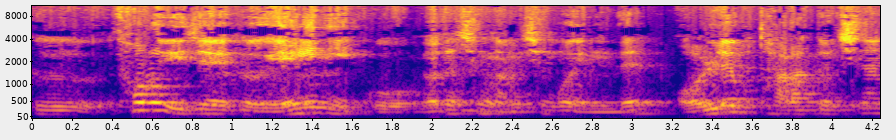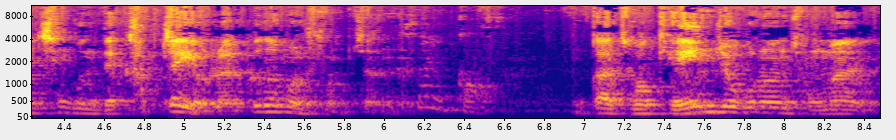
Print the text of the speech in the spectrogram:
그 서로 이제 그 애인이 있고 여자친구 남자친구가 있는데 원래부터 알았던 친한 친구인데 갑자기 연락을 끊어버릴 수 없잖아요. 그러니까 그러니까 저 개인적으로는 정말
